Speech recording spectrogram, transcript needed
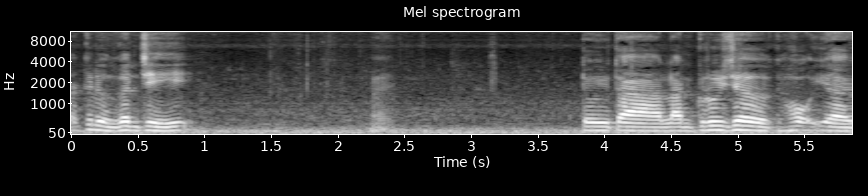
các cái đường gân chỉ Toyota Land Cruiser hội ờ,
